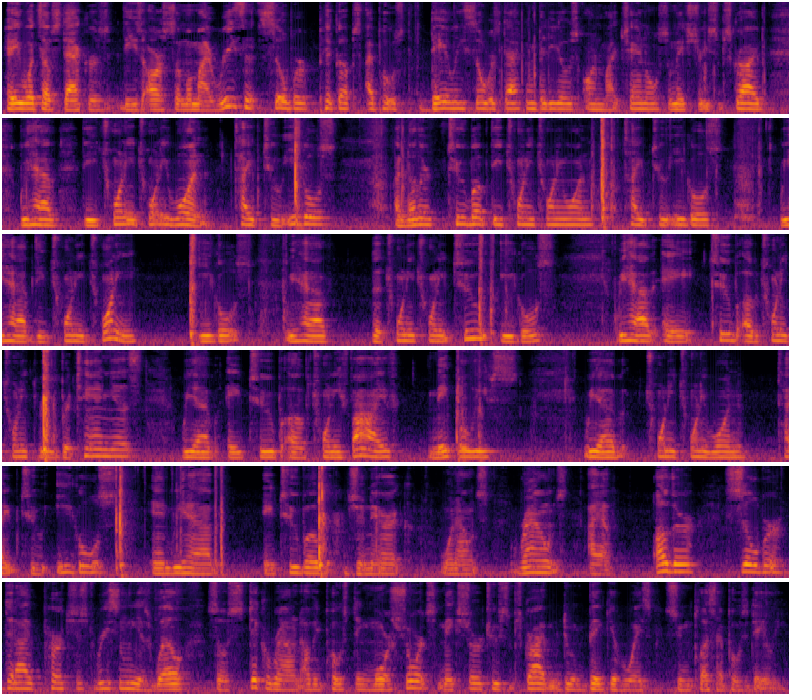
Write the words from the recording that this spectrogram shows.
Hey, what's up, stackers? These are some of my recent silver pickups. I post daily silver stacking videos on my channel, so make sure you subscribe. We have the 2021 Type 2 Eagles, another tube of the 2021 Type 2 Eagles. We have the 2020 Eagles. We have the 2022 Eagles. We have a tube of 2023 Britannias. We have a tube of 25 Maple Leafs we have 2021 Type 2 Eagles, and we have a tube of generic one ounce rounds. I have other silver that I've purchased recently as well. So stick around. I'll be posting more shorts. Make sure to subscribe. I'm doing big giveaways soon. Plus, I post daily.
